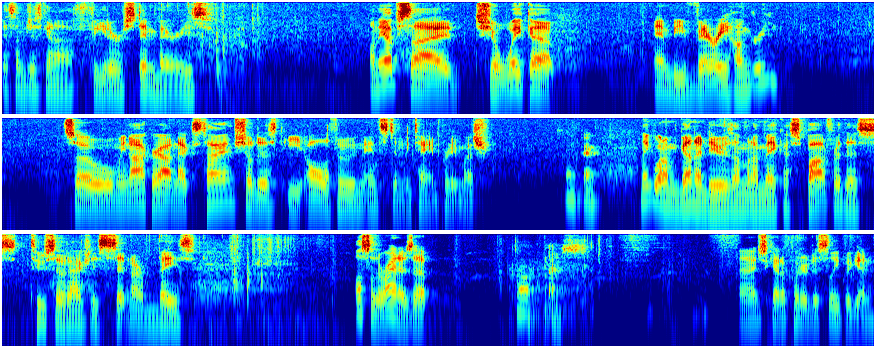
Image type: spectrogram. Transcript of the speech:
Guess I'm just gonna feed her stimberries. On the upside, she'll wake up and be very hungry. So when we knock her out next time, she'll just eat all the food and instantly tame, pretty much. Okay. I think what I'm gonna do is I'm gonna make a spot for this Tuso to actually sit in our base. Also, the rhino's up. Oh, nice. Uh, I just gotta put her to sleep again.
